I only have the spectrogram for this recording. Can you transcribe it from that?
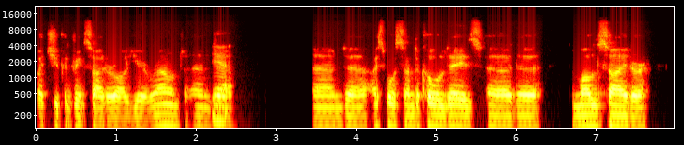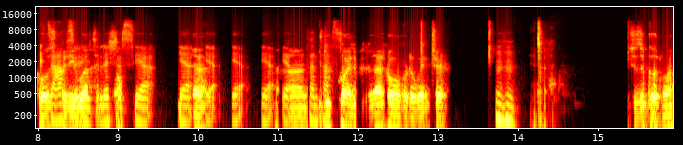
but you can drink cider all year round. And Yeah. uh, and uh, I suppose on the cold days, uh, the, the mull cider goes It's pretty absolutely well. delicious. Yeah, yeah, Yeah. yeah, yeah, yeah, yeah. and we do Fantastic. quite a bit of that over the winter, Mhm. which is a good one.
